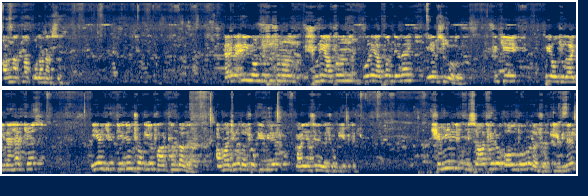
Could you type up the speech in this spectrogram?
anlatmak olanaksız. Erbeğin yolcususunuz, şunu yapın, bunu yapın demek yersiz olur. Çünkü bu yolculuğa giden herkes niye gittiğinin çok iyi farkındadır. Amacını da çok iyi bilir, gayesini de çok iyi bilir. Kimin misafiri olduğunu da çok iyi bilir.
